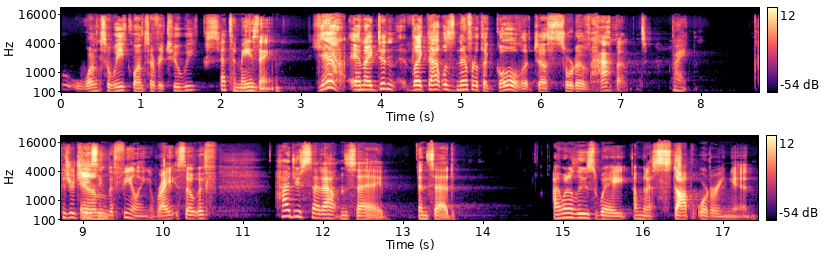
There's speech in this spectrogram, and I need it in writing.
once a week, once every two weeks. That's amazing. Yeah. And I didn't like that was never the goal. It just sort of happened. Right. Because you're chasing And- the feeling, right? So if had you set out and say and said, I want to lose weight, I'm going to stop ordering in.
